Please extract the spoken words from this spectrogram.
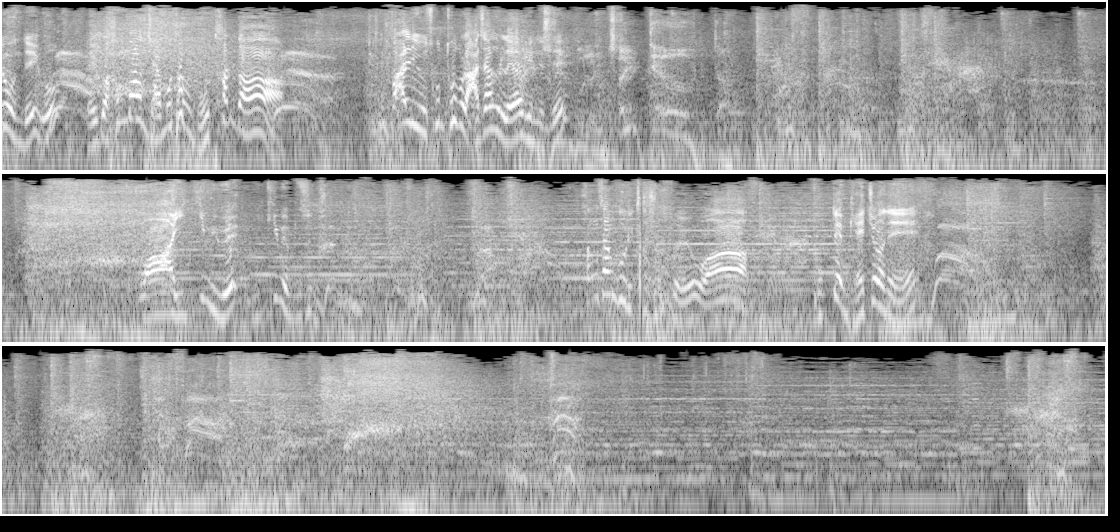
어려운데 이거? 야, 이거 한 번 잘못하면 못한다 빨리 이거 손톱을 아작을 내야겠는데? 와 입김이 왜 입김에 무슨 황상고리 타셨어요 와 독댐 개쩌네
